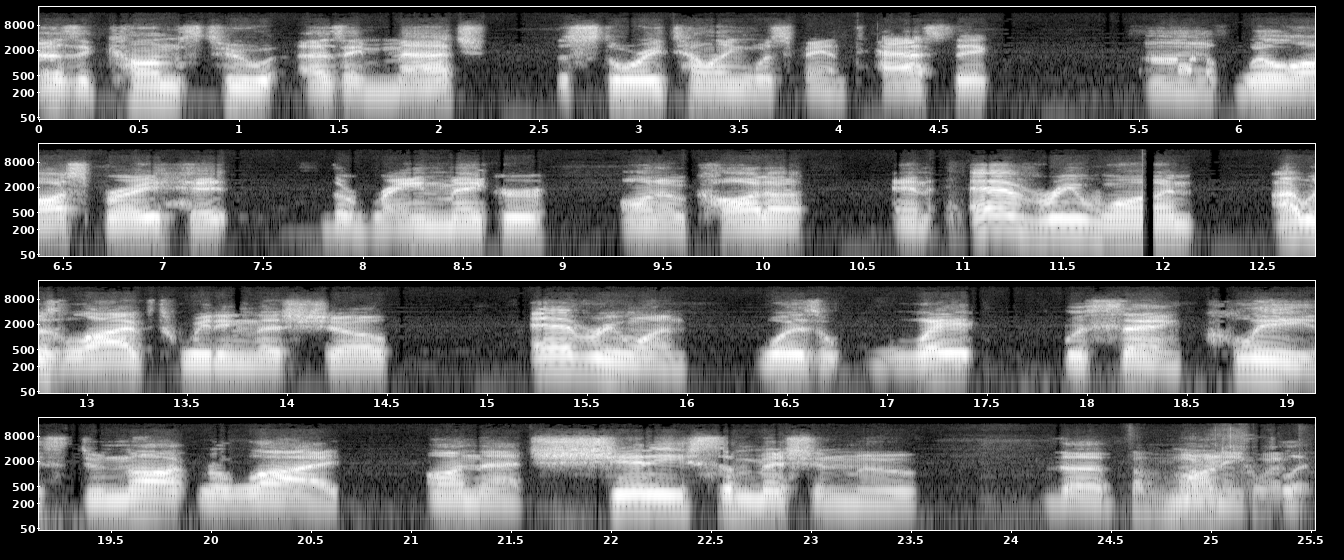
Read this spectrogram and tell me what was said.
as it comes to as a match, the storytelling was fantastic. Uh, Will Ospreay hit the Rainmaker on Okada, and everyone. I was live tweeting this show. Everyone was wait was saying, please do not rely on that shitty submission move, the, The money money clip. clip.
